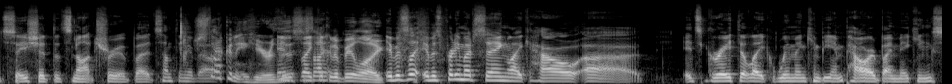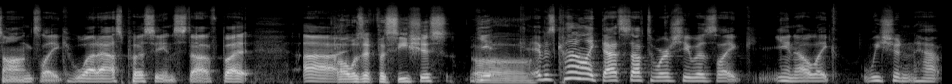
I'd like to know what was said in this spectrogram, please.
say shit that's not true, but something about She's not gonna hear this. It's, like not gonna be like. it was like it was pretty much saying like how uh it's great that like women can be empowered by making songs like wet ass pussy and stuff but oh, was it facetious? yeah, Oh. it was kind of like that stuff to where she was like you know like we shouldn't have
